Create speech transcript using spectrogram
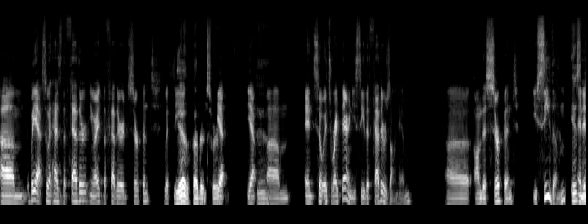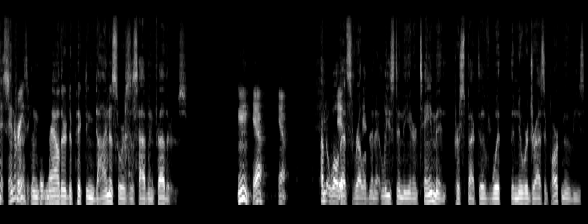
Um, but yeah, so it has the feather, you right? The feathered serpent with the Yeah, the feathered serpent. Yeah, yeah. Um, and so it's right there, and you see the feathers on him, uh, on this serpent. You see them, Isn't and it's it crazy. interesting that now they're depicting dinosaurs as having feathers? Mm, yeah, yeah. I mean, well, that's relevant at least in the entertainment perspective with the newer Jurassic Park movies,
